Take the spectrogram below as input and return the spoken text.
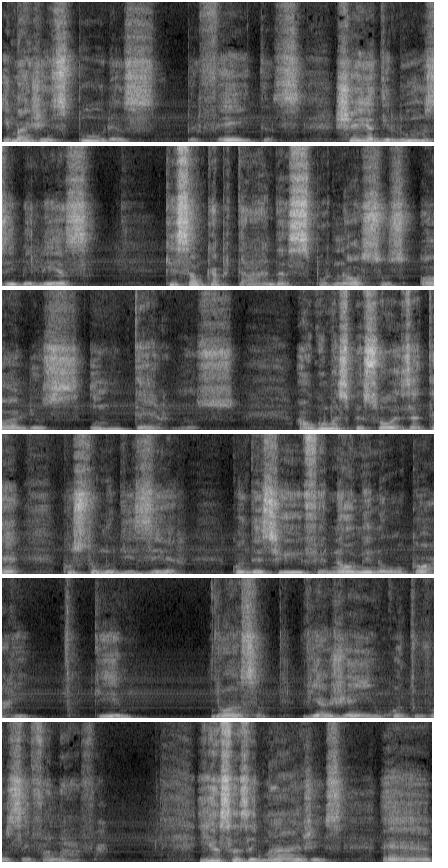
Imagens puras, perfeitas, cheias de luz e beleza, que são captadas por nossos olhos internos. Algumas pessoas até costumam dizer, quando esse fenômeno ocorre, que, nossa, viajei enquanto você falava. E essas imagens é,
